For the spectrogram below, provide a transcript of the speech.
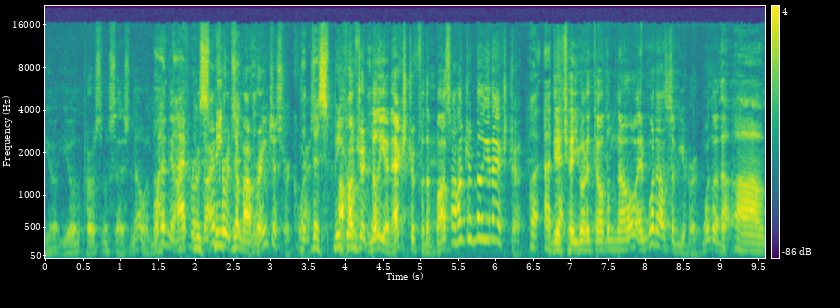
You're, you're the person who says no. What have you, I've, heard, I've heard some outrageous requests. The, the speaker, 100 million extra for the bus, 100 million extra. Uh, uh, you, you going to tell them no? And what else have you heard? What other? Uh,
